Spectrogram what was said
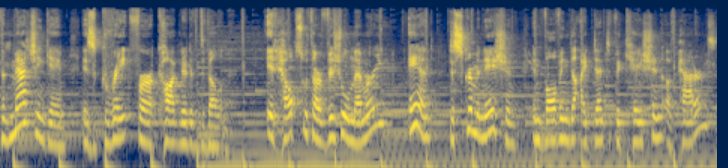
The matching game is great for our cognitive development. It helps with our visual memory and discrimination involving the identification of patterns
